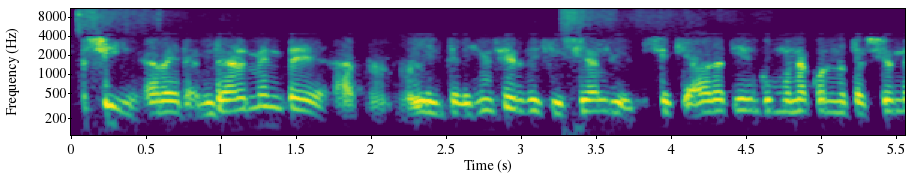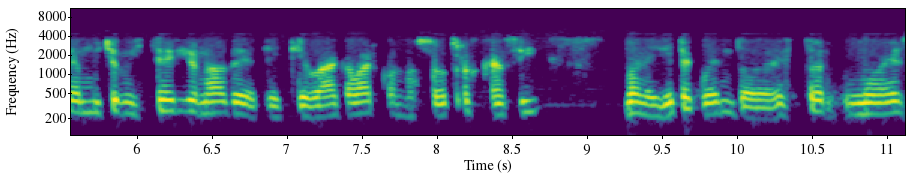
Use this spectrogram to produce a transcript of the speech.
Sí, a ver, realmente la inteligencia artificial sé que ahora tiene como una connotación de mucho misterio, ¿no? de que va a acabar con nosotros casi bueno, yo te cuento, esto no es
